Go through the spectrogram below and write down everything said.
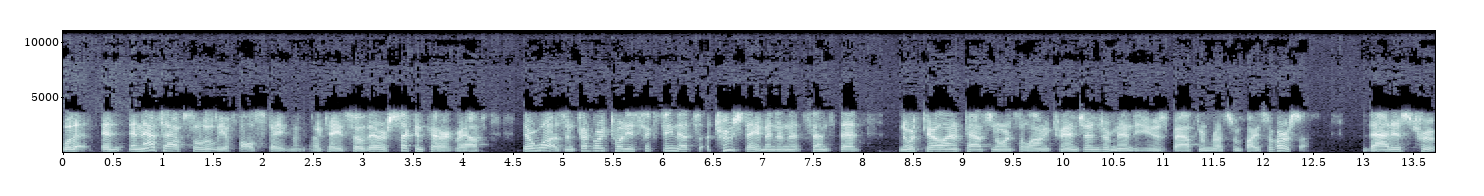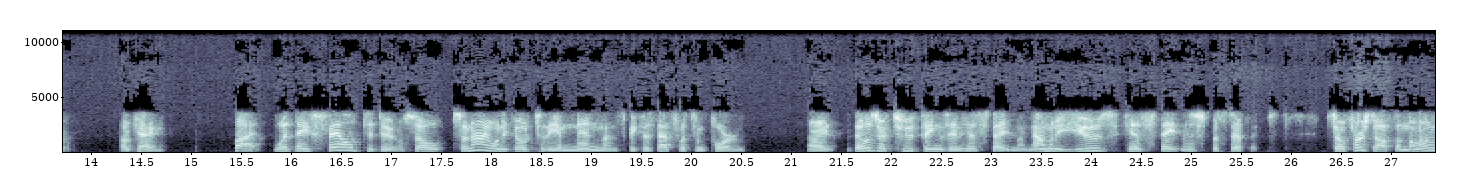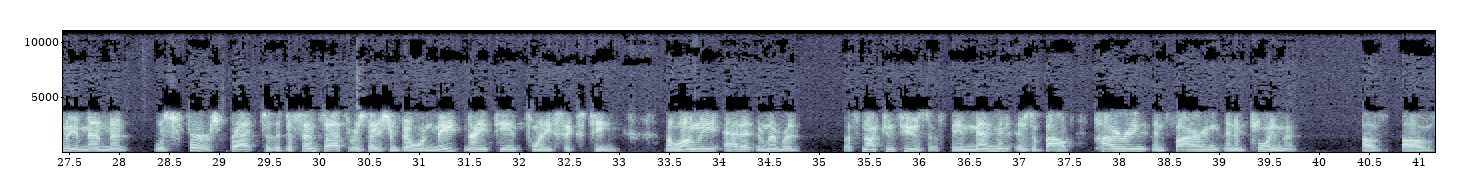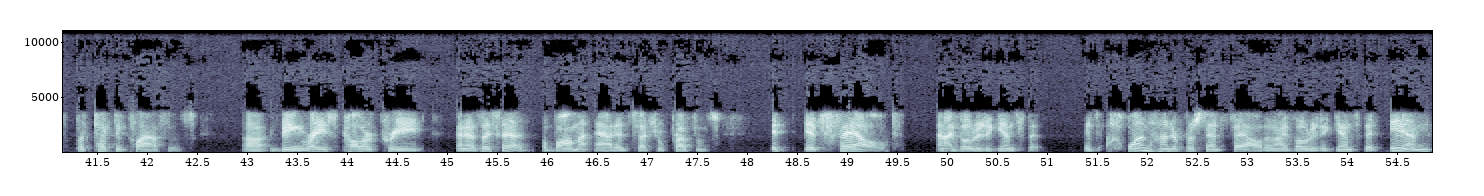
Well, that, and and that's absolutely a false statement. Okay, so their second paragraph, there was in February 2016. That's a true statement in the sense that North Carolina passed an ordinance allowing transgender men to use bathroom restrooms, vice versa. That is true. Okay. But what they failed to do, so, so now I want to go to the amendments because that's what's important. All right. Those are two things in his statement. Now I'm going to use his statement, his specifics. So first off, the Maloney Amendment was first brought to the Defense Authorization Bill on May 19, 2016. Maloney added, remember, Let's not confuse this. The amendment is about hiring and firing and employment of, of protected classes, uh, being race, color, creed, and as I said, Obama added sexual preference. It, it failed, and I voted against it. It 100% failed, and I voted against it in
